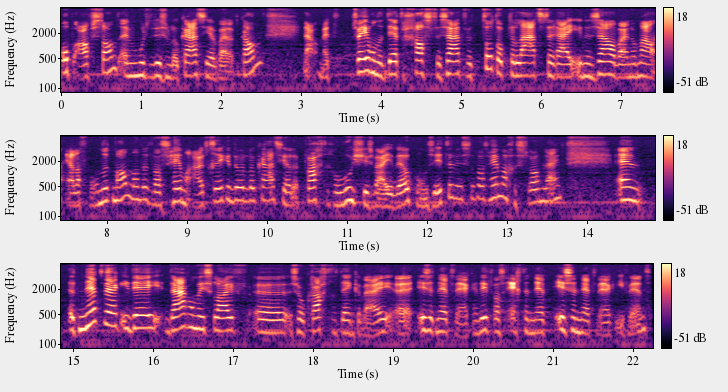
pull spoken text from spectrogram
op afstand. En we moeten dus een locatie hebben waar dat kan. Nou, met 230 gasten zaten we tot op de laatste rij in een zaal waar normaal 1100 man, want het was helemaal uitgerekend door de locatie. We hadden prachtige hoesjes waar je wel kon zitten, dus dat was helemaal gestroomlijnd. En het netwerkidee, daarom is live uh, zo krachtig, denken wij, uh, is het netwerk. En dit was echt een, net, is een netwerkevent.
